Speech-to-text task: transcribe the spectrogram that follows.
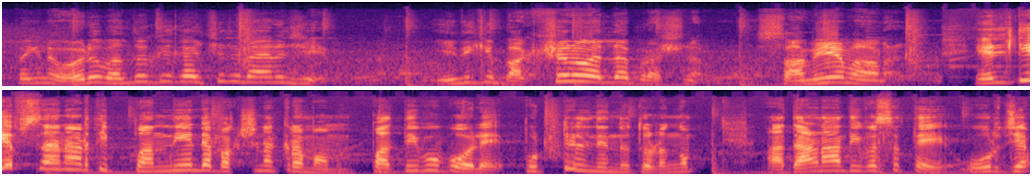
അപ്പോൾ ഇങ്ങനെ ഓരോ ബന്ധമൊക്കെ കഴിച്ചിട്ട് മാനേജ് ചെയ്യും. എനിക്ക് ഭക്ഷണമല്ല പ്രശ്നം. സമയമാണ്. എൽ ഡി എഫ് സ്ഥാനാർത്ഥി പന്നിയന്റെ ഭക്ഷണക്രമം പതിവ് പോലെ പുട്ടിൽ നിന്ന് തുടങ്ങും. അതാണ് ആ ദിവസത്തെ ഊർജം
